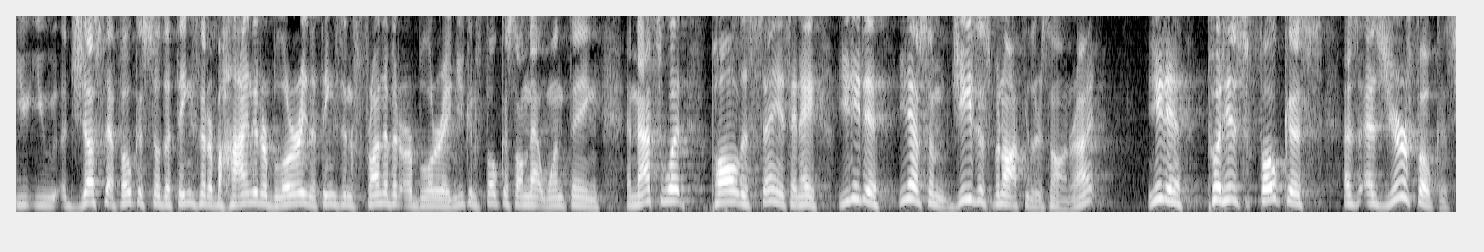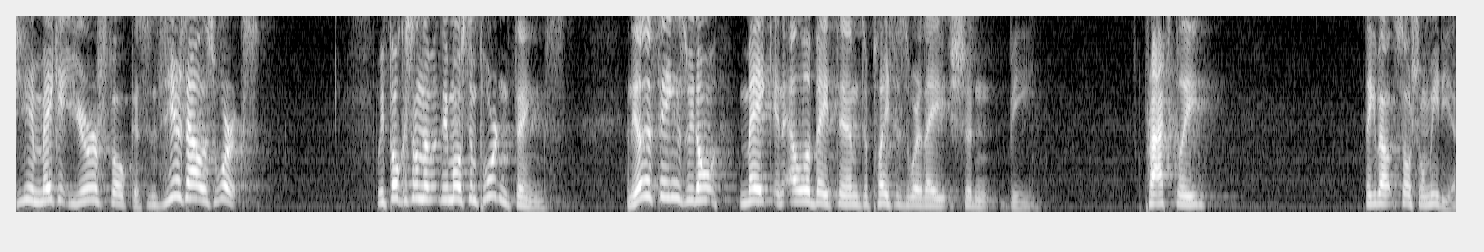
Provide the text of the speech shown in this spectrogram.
you, you adjust that focus so the things that are behind it are blurry and the things in front of it are blurry and you can focus on that one thing. And that's what paul is saying saying hey you need to you need to have some jesus binoculars on right? You need to put his focus as, as your focus. You need to make it your focus. And here's how this works. We focus on the, the most important things. And the other things we don't make and elevate them to places where they shouldn't be. Practically think about social media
